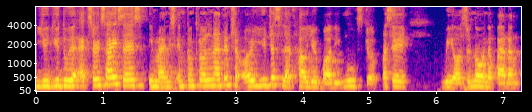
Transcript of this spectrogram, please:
you you do the exercises, i-manage and control natin siya or you just let how your body moves. Kasi we also know na parang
